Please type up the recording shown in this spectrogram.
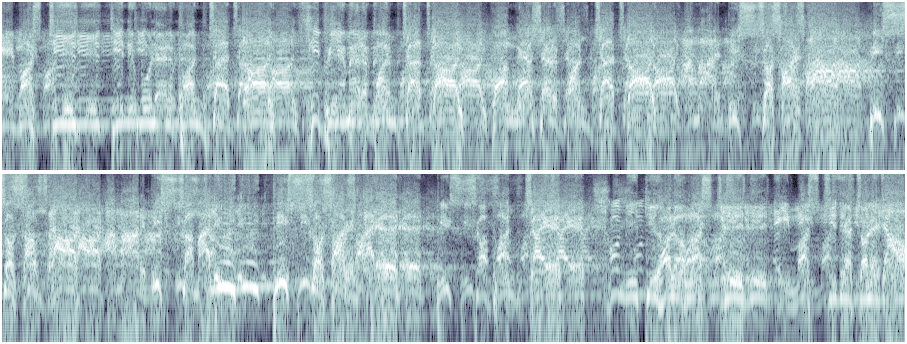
এই মসজিদ তৃণমূলের পঞ্চায়েত সিপিএম এর পঞ্চায়েত নয় কংগ্রেসের পঞ্চায়েত নয় আমার বিশ্ব সরকার বিশ্ব সরকার আমার বিশ্ব মালিক, বিশ্ব সরকারের, বিশ্ব পঞ্চায়েত। সমিতি হলো মসজিদ। এই মসজিদে চলে যাও,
